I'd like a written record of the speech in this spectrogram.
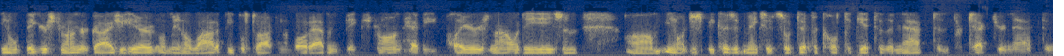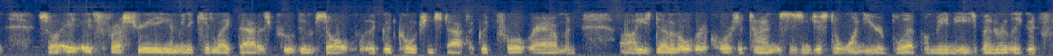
you know bigger, stronger guys. You hear, I mean, a lot of people talking about having big, strong, heavy players nowadays, and um, you know, just because it makes it so difficult to get to the net and protect your net. And so it, it's frustrating. I mean, a kid like that has proved himself with a good coaching staff, a good program, and uh, he's done it over a course of time. This isn't just a one year blip. I mean, he's been really good for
